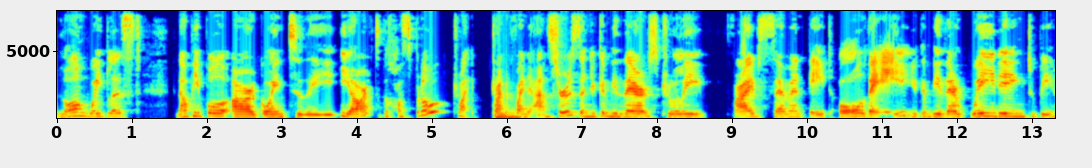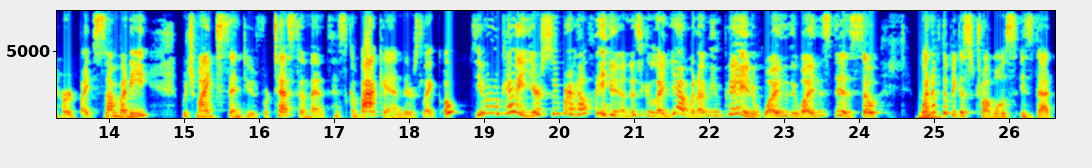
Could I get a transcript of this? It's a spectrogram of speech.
long wait list. Now people are going to the ER, to the hospital, trying trying mm. to hmm. find answers, and you can be there truly five, seven, eight all day. You can be there waiting to be heard by somebody, which might send you for tests and then tests come back and there's like, oh, you're okay. You're super healthy. And it's like, yeah, but I'm in pain. Why, why is this? So one of hmm. the biggest troubles is that,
